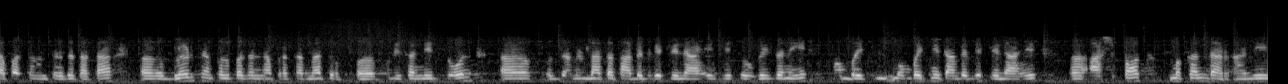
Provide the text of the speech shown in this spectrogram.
तपासाअंतर्गत आता ब्लड सॅम्पल बदलण्या प्रकरणात पोलिसांनी दोन जणांना आता ताब्यात घेतलेले आहे. जे चौघे जणही मुंबईत मुंबईतनी ताब्यात घेतलेले आहे. आशफाक मकंदार आणि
